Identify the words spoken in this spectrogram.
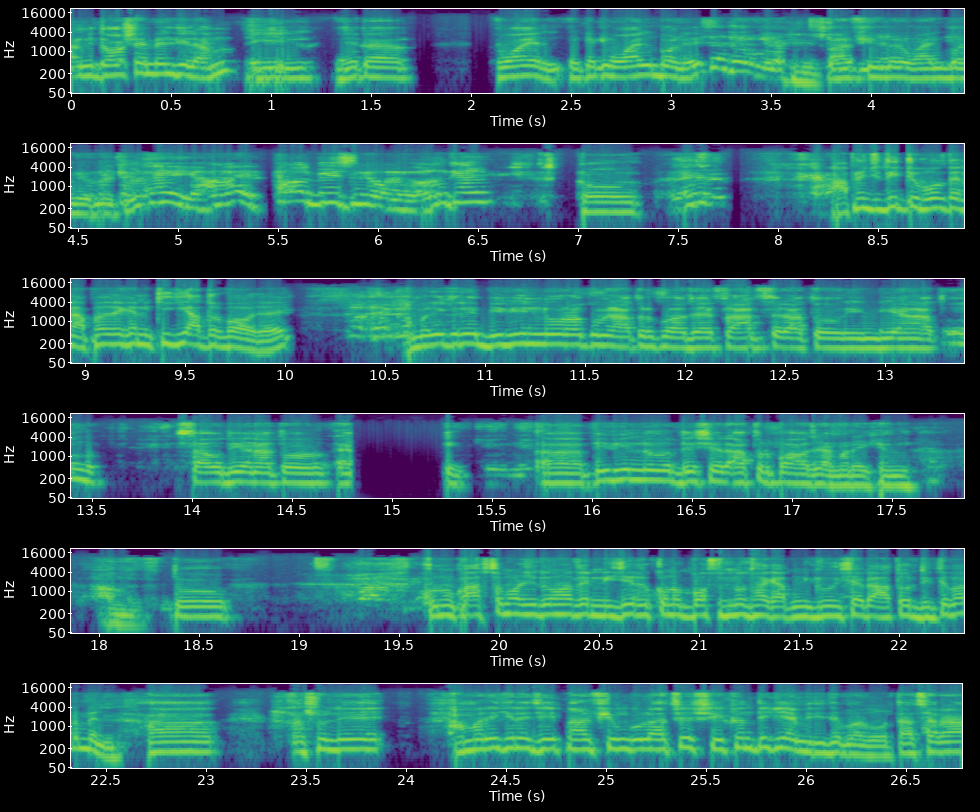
আমি দশ এম দিলাম এই যেটা অয়েল এটাকে অয়েল বলে পারফিউমের অয়েল বলে? তো আপনি যদি একটু বলতেন আপনাদের এখানে কি কি আতর পাওয়া যায়? আমাদের এখানে বিভিন্ন রকমের আতর পাওয়া যায় ফ্রান্সের আতর ইন্ডিয়ান আতর সাউদিয়ান আতর বিভিন্ন দেশের আতর পাওয়া যায় আমার এখানে। তো কোনো কাস্টমার যদি ওনাদের নিজের কোনো পছন্দ থাকে আপনি কি ওই হিসাবে আতর দিতে পারবেন? আহ, আসলে আমার এখানে যে পারফিউমগুলো আছে সেখান থেকে আমি দিতে পারব। তাছাড়া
